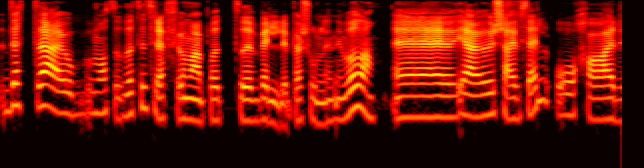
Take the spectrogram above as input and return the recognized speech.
dette er jo på en måte Dette treffer jo meg på et eh, veldig personlig nivå, da. Eh, jeg er jo skeiv selv og har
